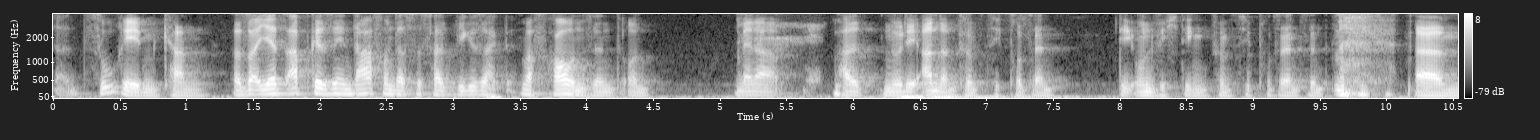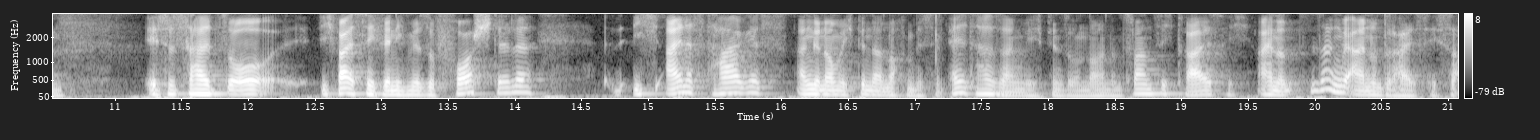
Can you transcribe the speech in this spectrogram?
äh, zureden kann. Also jetzt abgesehen davon, dass es halt, wie gesagt, immer Frauen sind und Männer halt nur die anderen 50 Prozent, die unwichtigen 50 Prozent sind, ähm, ist es halt so, ich weiß nicht, wenn ich mir so vorstelle, ich eines Tages, angenommen, ich bin dann noch ein bisschen älter, sagen wir, ich bin so 29, 30, ein, sagen wir 31, so.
